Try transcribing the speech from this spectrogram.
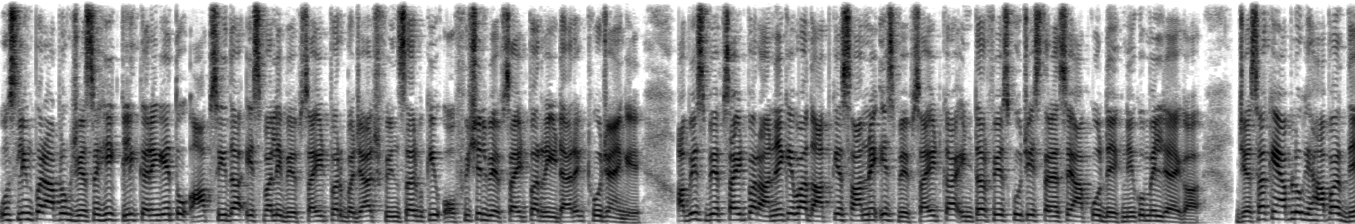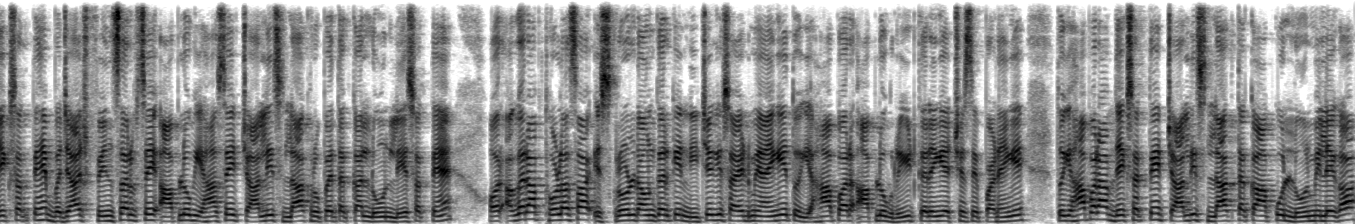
उस लिंक पर आप लोग जैसे ही क्लिक करेंगे तो आप सीधा इस वाली वेबसाइट पर बजाज फिनसर्व की ऑफिशियल वेबसाइट पर रीडायरेक्ट हो जाएँगे। अब इस वेबसाइट पर आने के बाद आपके सामने इस वेबसाइट का इंटरफेस कुछ इस तरह से आपको देखने को मिल जाएगा। जैसा कि आप लोग यहाँ पर देख सकते हैं बजाज फिनसर्व से आप लोग यहाँ से चालीस लाख रुपए तक का लोन ले सकते हैं। और अगर आप थोड़ा सा स्क्रॉल डाउन करके नीचे की साइड में आएँगे तो यहाँ पर आप लोग रीड करेंगे, अच्छे से पढ़ेंगे। तो यहाँ पर आप देख सकते हैं, चालीस लाख तक का आपको लोन मिलेगा।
